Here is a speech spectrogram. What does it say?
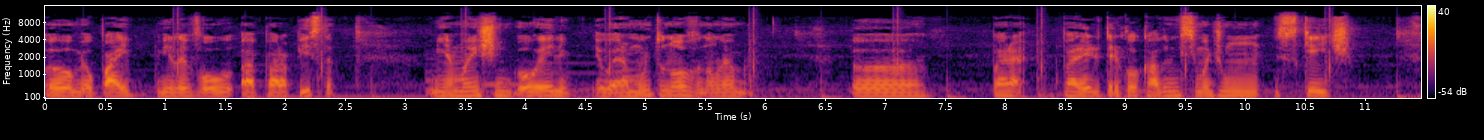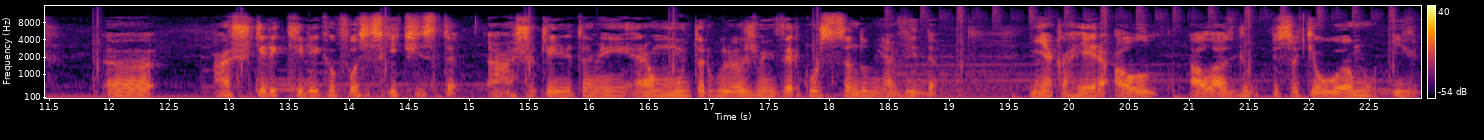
o uh, meu pai me levou uh, para a pista. Minha mãe xingou ele. Eu era muito novo, não lembro. Ah, para, para ele ter colocado em cima de um skate. acho que ele queria que eu fosse skatista. Acho que ele também era muito orgulhoso de me ver cursando minha vida, minha carreira ao, ao lado de uma pessoa que eu amo e,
